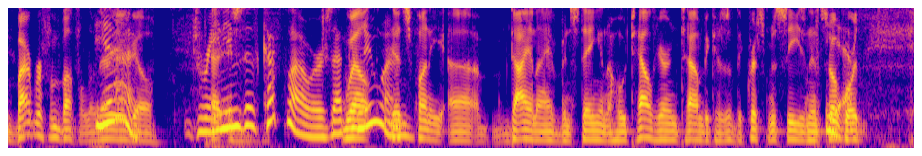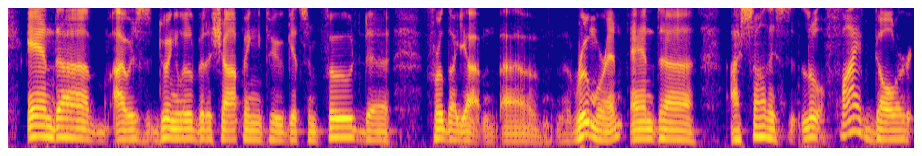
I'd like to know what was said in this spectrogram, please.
Barbara from Buffalo. There yeah. you go. Geraniums Uh, as cut flowers. That's well, a new one. it's funny. Uh, Di and I have been staying in a hotel here in town because of the Christmas season and so Yes. forth. And uh, I was doing a little bit of shopping to get some food uh, for the uh, uh, room we're in, and uh, I saw this little five dollar.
